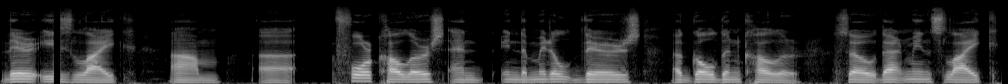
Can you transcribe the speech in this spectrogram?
there is like um uh four colors and in the middle there's a golden color. So that means like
